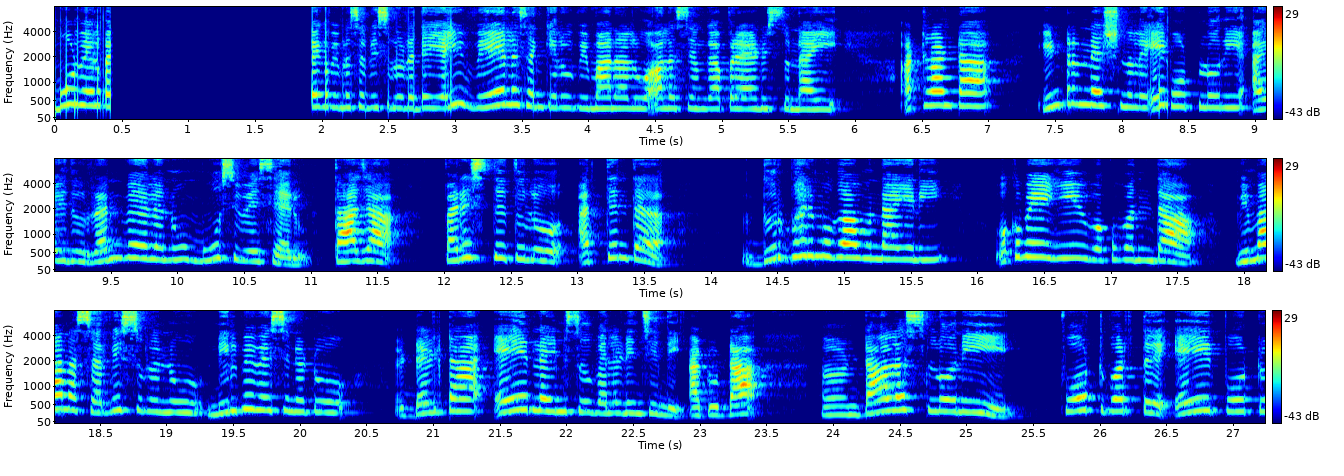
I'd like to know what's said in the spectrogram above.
మూడు వేల వేగ విమాన సర్వీసులు రద్దయ్యాయి వేల సంఖ్యలో విమానాలు ఆలస్యంగా ప్రయాణిస్తున్నాయి. అట్లాంటా ఇంటర్నేషనల్ ఎయిర్పోర్ట్లోని ఐదు రన్వేలను మూసివేశారు. తాజా పరిస్థితులు అత్యంత దుర్భరముగా ఉన్నాయని ఒక వెయ్యి ఒక వంద విమాన సర్వీసులను నిలిపివేసినట్టు డెల్టా ఎయిర్లైన్స్ వెల్లడించింది. అటు డా డాలస్లోని ఫోర్ట్ వర్త్ ఎయిర్పోర్ట్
